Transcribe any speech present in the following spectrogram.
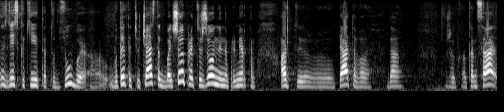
ну, здесь какие-то тут зубы. А вот этот участок большой, протяженный, например, там от э, пятого, да, уже конца.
